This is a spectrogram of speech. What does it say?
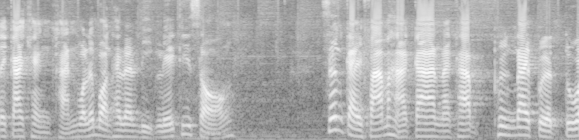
ในการแข่งขันวอลเลย์บอลไทยแลนด์ลีกเล็กที่ 2 ซึ่งไก่ฟ้ามหาการนะครับเพิ่งได้เปิดตัว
